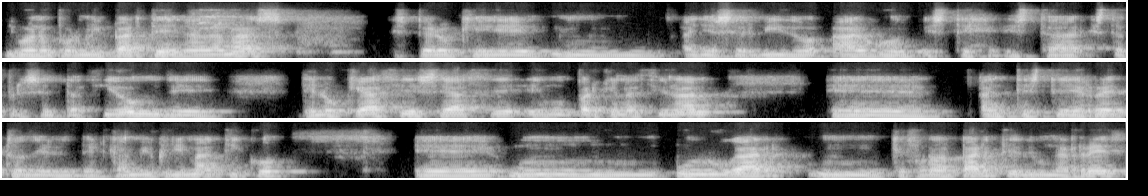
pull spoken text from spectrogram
Y bueno, por mi parte nada más, espero que mm, haya servido algo este, esta, esta presentación de, de, lo que hace, se hace en un parque nacional eh, ante este reto del, del cambio climático, un, un, lugar mm, que forma parte de una red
